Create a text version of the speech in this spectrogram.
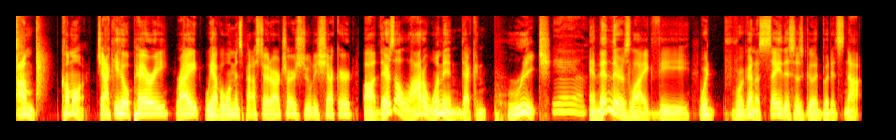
I'm come on, Jackie Hill Perry, right? We have a women's pastor at our church, Julie Sheckard. Uh, there's a lot of women that can preach. Yeah, yeah. And then there's like the we're we're gonna say this is good, but it's not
